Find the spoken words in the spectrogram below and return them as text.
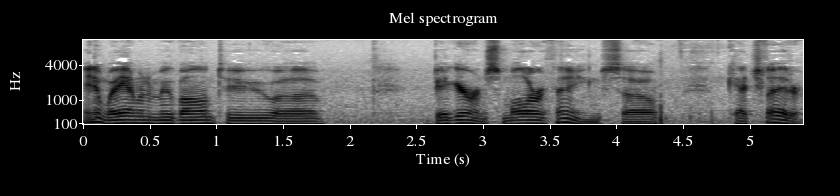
anyway, I'm going to move on to uh, bigger and smaller things. So, catch you later.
